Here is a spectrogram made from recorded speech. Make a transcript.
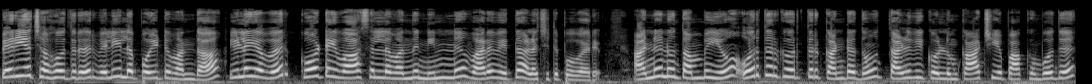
பெரிய சகோதரர் வெளியில போயிட்டு வந்தா இளையவர் கோட்டை வாசல்ல வந்து நின்னு வரவேத்து அழைச்சிட்டு போவாரு. அண்ணனும் தம்பியும் ஒருத்தருக்கு ஒருத்தர் கண்டதும் தழுவி கொள்ளும் காட்சியை பார்க்கும்போது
